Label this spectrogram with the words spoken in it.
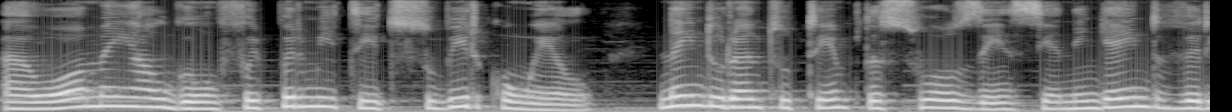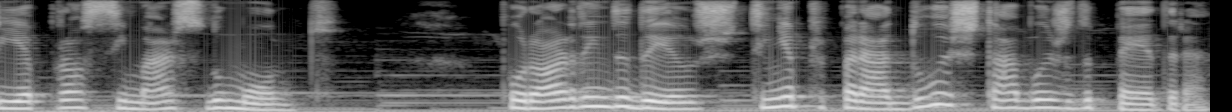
a homem algum foi permitido subir com ele, nem durante o tempo da sua ausência ninguém deveria aproximar-se do monte. Por ordem de Deus, tinha preparado duas tábuas de pedra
